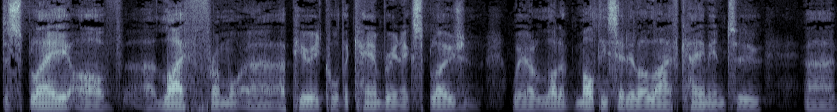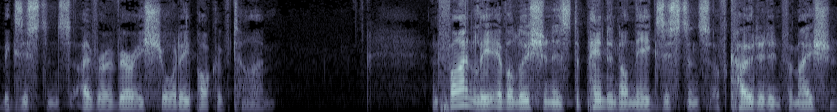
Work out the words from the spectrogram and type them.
display of uh, life from uh, a period called the Cambrian explosion, where a lot of multicellular life came into uh, existence over a very short epoch of time. And finally, evolution is dependent on the existence of coded information,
